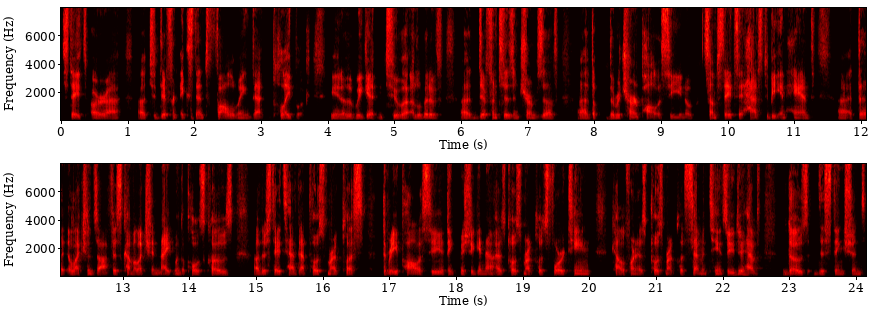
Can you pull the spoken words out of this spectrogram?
states are, uh, uh, to different extent, following that playbook. You know, we get into a, a little bit of uh, differences in terms of uh, the, the return policy. You know, some states it has to be in hand uh, at the elections office come election night when the polls close. Other states have that postmark plus three policy. I think Michigan now has postmark plus 14. California has postmark plus 17. So you do have those distinctions.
